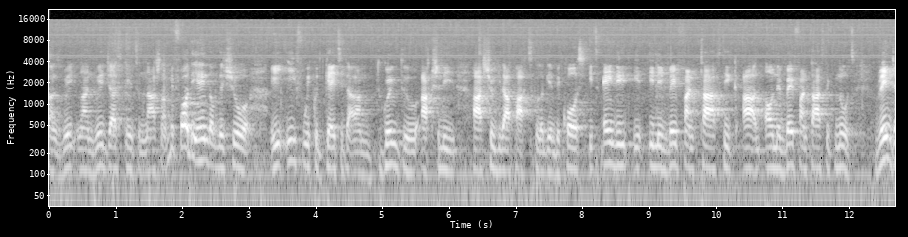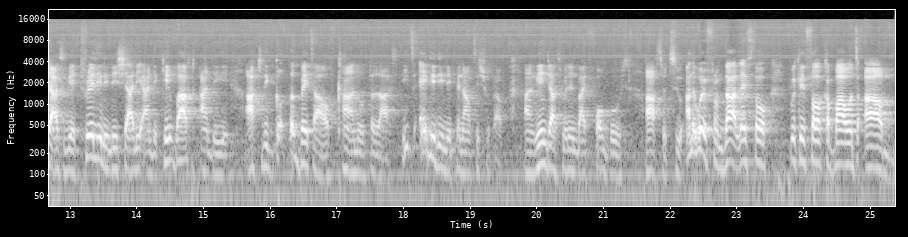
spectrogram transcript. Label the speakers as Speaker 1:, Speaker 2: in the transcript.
Speaker 1: and Rangers International. Before the end of the show, if we could get it, I'm going to actually uh, show you that particular game because it ended in a very fantastic, uh, on a very fantastic note. Rangers were trailing initially and they came back and they actually got the better of Kano the last. It ended in a penalty shootout and Rangers winning by four goals after two. And away from that, let's talk quickly talk about um,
